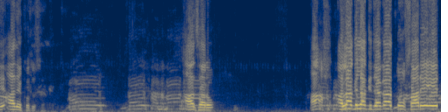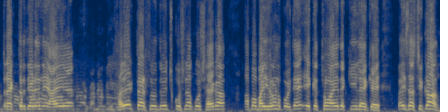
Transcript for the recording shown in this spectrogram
ਇਹ ਆ ਦੇਖੋ ਤੁਸੀਂ। ਆ ਸਾਰੋ। ਅਲੱਗ-ਅਲੱਗ ਜਗ੍ਹਾ ਤੋਂ ਸਾਰੇ ਇਹ ਟਰੈਕਟਰ ਜਿਹੜੇ ਨੇ ਆਏ ਆ। ਹਰੇਕ ਟਰੈਕਟਰ ਦੇ ਵਿੱਚ ਕੁਛ ਨਾ ਕੁਛ ਹੈਗਾ। ਆਪਾਂ ਬਾਈ ਹੋਰਾਂ ਨੂੰ ਪੁੱਛਦੇ ਆ ਇਹ ਕਿੱਥੋਂ ਆਏ ਤੇ ਕੀ ਲੈ ਕੇ ਆਏ? ਬਾਈ ਸਤਿ ਸ਼੍ਰੀ ਅਕਾਲ।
